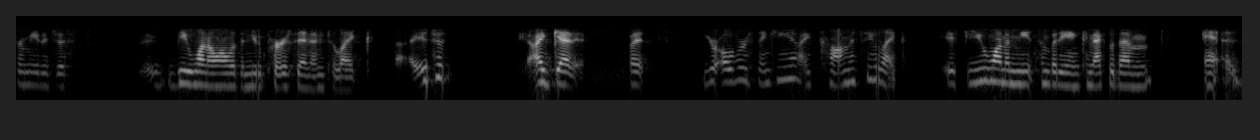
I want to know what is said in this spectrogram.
for me to just uh, be one on one with a new person and to like. Uh, it's just I get it, but you're overthinking it. I promise you. Like if you want to meet somebody and connect with them and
